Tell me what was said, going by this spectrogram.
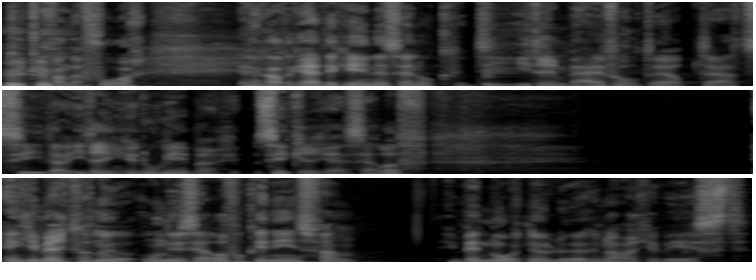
trucken van de voor. En dan gaat jij degene zijn ook die iedereen bijvult. Hè. Op tijd zie je dat iedereen genoeg heeft, maar zeker jijzelf. En je merkt van jezelf ook ineens van, ik ben nooit een leugenaar geweest.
